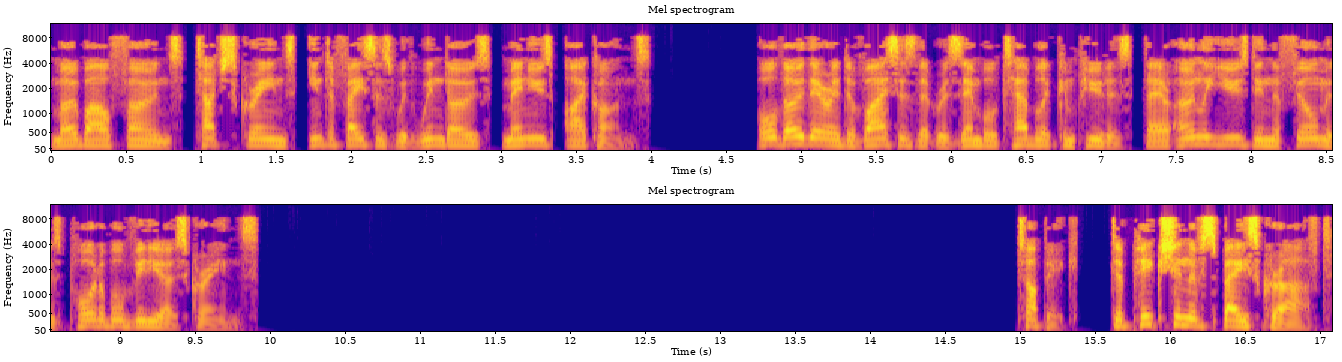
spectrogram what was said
mobile phones, touch screens, interfaces with windows, menus, icons. Although there are devices that resemble tablet computers, they are only used in the film as portable video screens. Depiction of spacecraft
